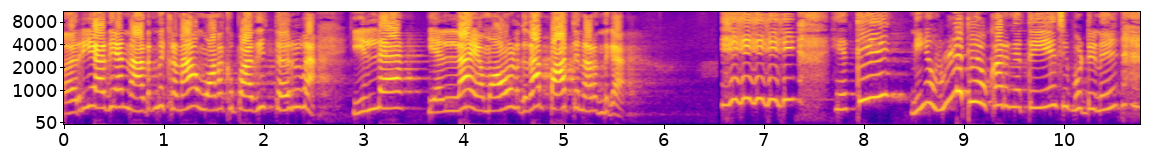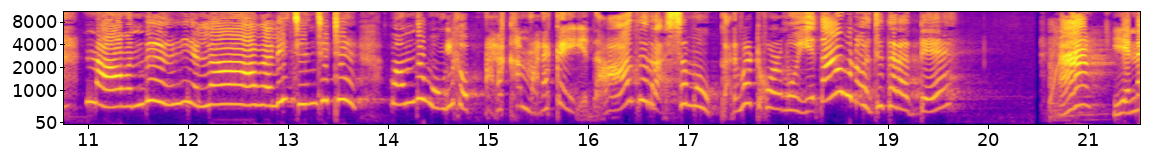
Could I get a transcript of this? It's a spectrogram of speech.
மரியாதையாக நடந்துக்கனா உனக்கு பாதி தருவேன். இல்லை எல்லாம் என் மவளுக்கு தான் பார்த்து நடந்துக்க. எத்தே நீங்க உள்ள போய் உட்காருங்க தேசி போட்டுன்னு. நான் வந்து எல்லா வேலையும் செஞ்சுட்டு வந்து உங்களுக்கு மணக்க மணக்க ஏதாவது ரசமோ கருவாட்டு குழம்போ ஏதாவது ஒன்று வச்சு தரத்தே ஆ என்ன?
